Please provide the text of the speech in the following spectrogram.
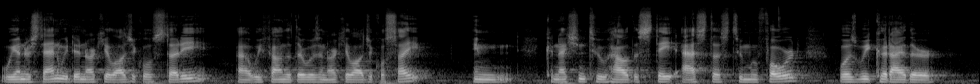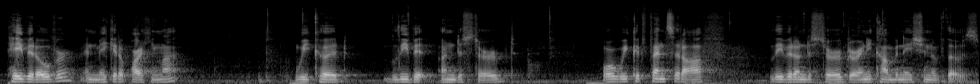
we understand we did an archaeological study. Uh, we found that there was an archaeological site in connection to how the state asked us to move forward was we could either pave it over and make it a parking lot, we could leave it undisturbed, or we could fence it off, leave it undisturbed, or any combination of those.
